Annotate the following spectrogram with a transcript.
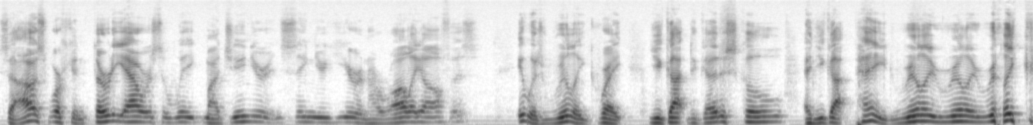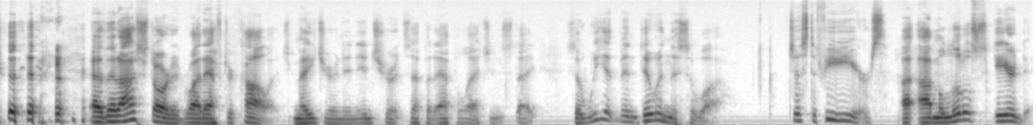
So I was working 30 hours a week my junior and senior year in her Raleigh office. It was really great. You got to go to school and you got paid really, really, really good. and then I started right after college, majoring in insurance up at Appalachian State. So we have been doing this a while. Just a few years. I, I'm a little scared to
